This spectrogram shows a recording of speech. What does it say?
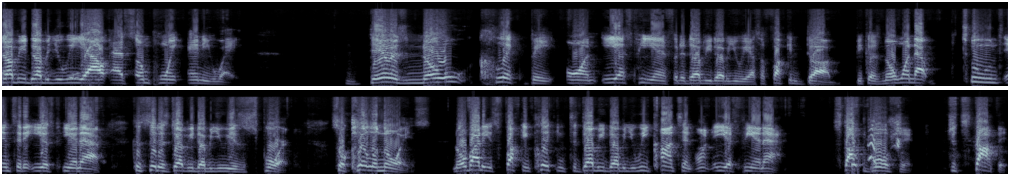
WWE out at some point anyway. There is no clickbait on ESPN for the WWE as a fucking dub because no one that tunes into the ESPN app considers WWE as a sport. So kill a noise. Nobody is fucking clicking to WWE content on ESPN app. Stop the bullshit. Just stop it.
